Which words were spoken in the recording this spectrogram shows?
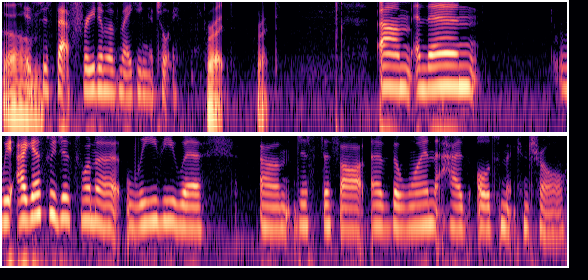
Right. Um, it's just that freedom of making a choice. Right. Right. Um, and then we, I guess we just want to leave you with um, just the thought of the one that has ultimate control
